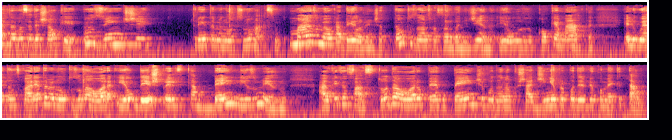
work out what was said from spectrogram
Certo é você deixar o quê? Uns 20, 30 minutos no máximo. Mas o meu cabelo, gente, há tantos anos passando guanidina, e eu uso qualquer marca, ele aguenta uns 40 minutos, uma hora, e eu deixo pra ele ficar bem liso mesmo. Aí o que, que eu faço? Toda hora eu pego o pente, vou dando uma puxadinha para poder ver como é que tá.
